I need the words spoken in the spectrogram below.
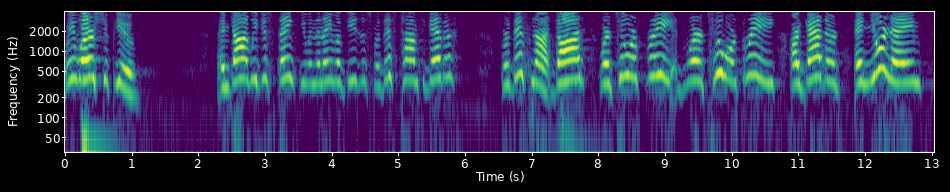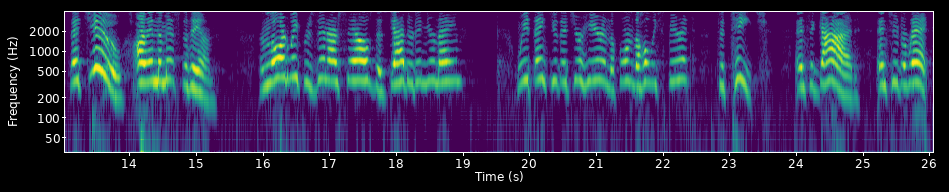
We worship you. And God, we just thank you in the name of Jesus for this time together, for this night, God, where two or three, where two or three are gathered in your name, that you are in the midst of them. And Lord, we present ourselves as gathered in your name. We thank you that you're here in the form of the Holy Spirit to teach and to guide and to direct.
